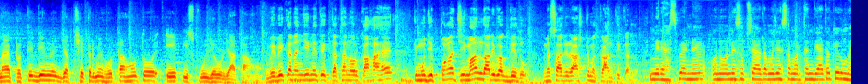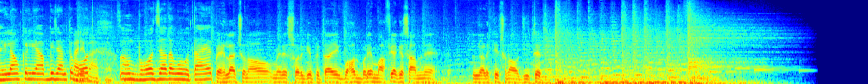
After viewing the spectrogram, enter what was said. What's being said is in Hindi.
मैं प्रतिदिन जब क्षेत्र में होता हूँ तो एक स्कूल ज़रूर जाता हूँ। विवेकानंद जी ने तो एक कथन और कहा है कि मुझे पाँच ईमानदारी वक्त दे दो मैं सारे राष्ट्र में क्रांति कर दूँ। मेरे हस्बैंड हैं उन्होंने सबसे ज़्यादा मुझे समर्थन दिया था क्योंकि महिलाओं के लिए आप भी जानते हो बहुत बहुत ज़्यादा वो होता है। पहला चुनाव मेरे स्वर्गीय पिता एक बहुत बड़े माफिया के सामने लड़के चुनाव जीते थे।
